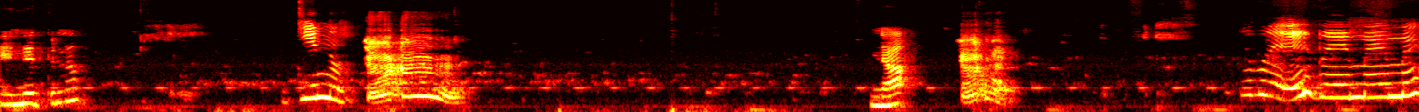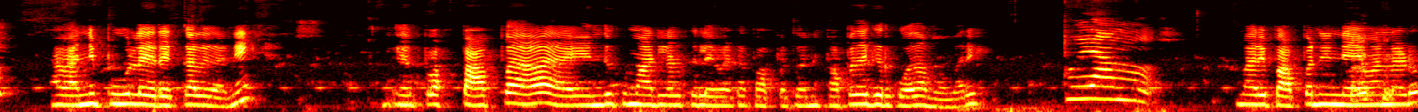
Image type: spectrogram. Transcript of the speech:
ఏం చెప్తున్నావు తిను చోటు మేమే అవన్నీ పూల రెక్కలు కానీ పాప ఎందుకు మాట్లాడతలేవట పాపతో పాప దగ్గరికి పోదామా మరి? మరి పాప నిన్నేమన్నాడు?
